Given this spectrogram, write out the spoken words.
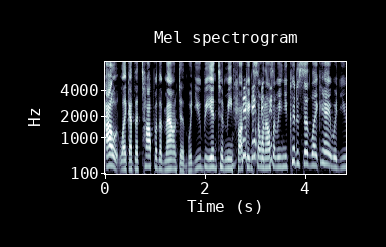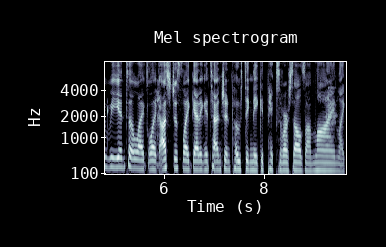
out like at the top of the mountain. Would you be into me fucking someone else? I mean, you could have said like, "Hey, would you be into like like us just like getting attention, posting naked pics of ourselves online, like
